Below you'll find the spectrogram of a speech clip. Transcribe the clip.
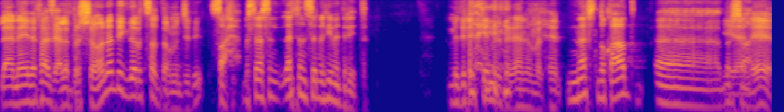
لأنه إذا فاز على برشلونة بيقدر يتصدر من جديد. صح بس لا لا تنسى إنه في مدريد. مدريد كم يبعد عنهم الحين. نفس نقاط آه يا ليل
